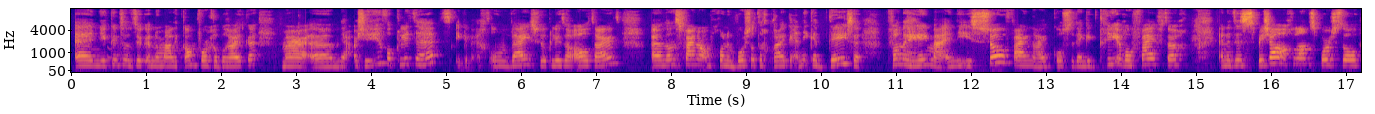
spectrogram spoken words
En je kunt er natuurlijk een normale kam voor gebruiken. Maar um, ja, als je heel veel klitten hebt. Ik heb echt onwijs veel klitten altijd. Um, dan is het fijner om gewoon een borstel te gebruiken. En ik heb deze van de Hema. En die is zo fijn. Hij kostte denk ik 3,50 euro. En het is speciaal een glansborstel.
